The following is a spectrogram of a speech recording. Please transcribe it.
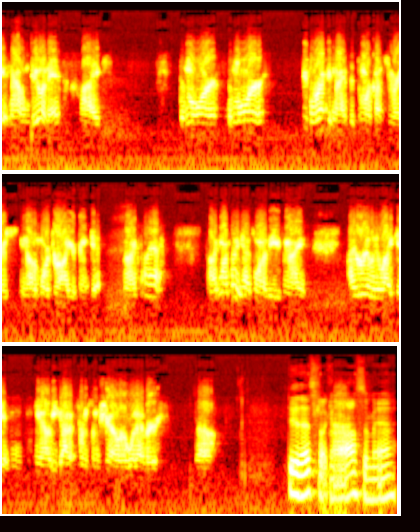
getting out and doing it. Like the more the more people recognize it, the more customers, you know, the more draw you're gonna get. Like, oh yeah. Like my buddy has one of these, and I I really like it. And you know, he got it from some show or whatever. So dude, that's fucking awesome, man.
